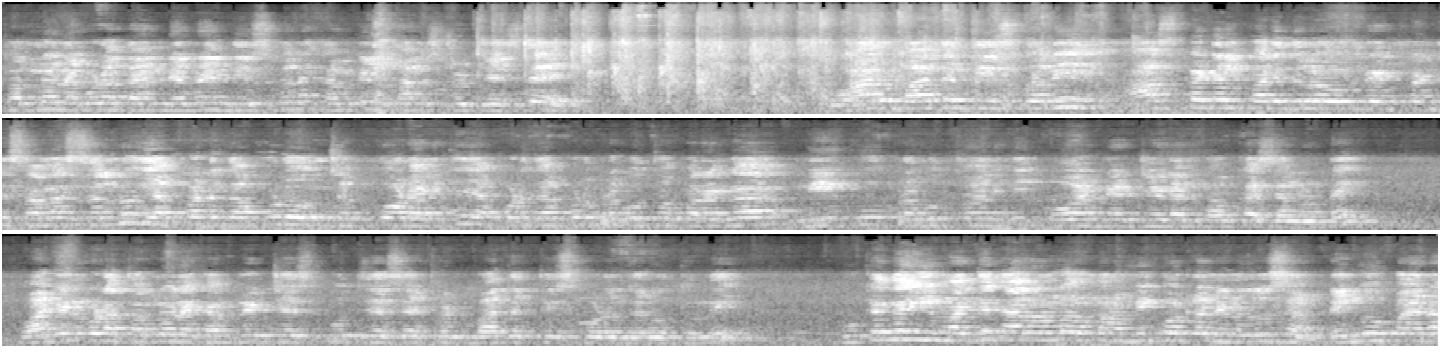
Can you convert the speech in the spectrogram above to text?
త్వరలోనే కూడా దాని నిర్ణయం తీసుకొని కమిటీని కాన్స్టిట్యూట్ చేస్తే వారు బాధ్యత తీసుకొని హాస్పిటల్ పరిధిలో ఉండేటువంటి సమస్యలను ఎప్పటికప్పుడు చెప్పుకోవడానికి ఎప్పటికప్పుడు ప్రభుత్వ పరంగా మీకు ప్రభుత్వానికి కోఆర్డినేట్ చేయడానికి అవకాశాలు ఉంటాయి. వాటిని కూడా త్వరలోనే కంప్లీట్ చేసి పూర్తి చేసేటువంటి బాధ్యత తీసుకోవడం జరుగుతుంది. ముఖ్యంగా ఈ మధ్య కాలంలో మనం మీకోట్లో నేను చూసాం డెంగ్యూ పైన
